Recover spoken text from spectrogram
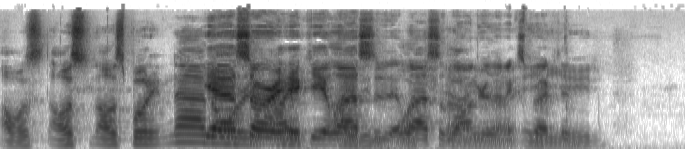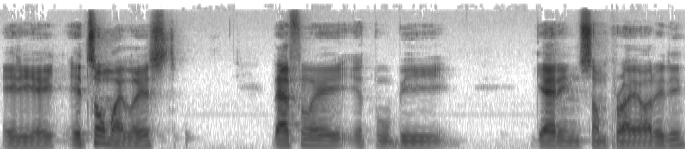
I was, I was, I was putting. Nah, don't Yeah, worry, sorry, I- Hickey, it lasted- it lasted longer than expected. 88. 88. It's on my list. Definitely, it will be getting some priority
